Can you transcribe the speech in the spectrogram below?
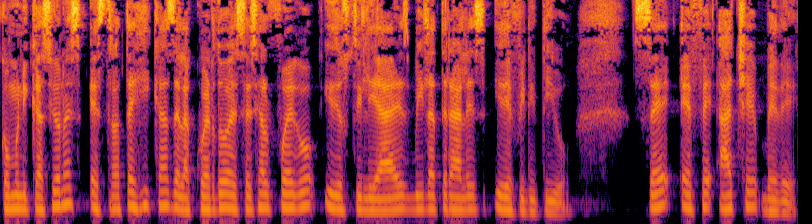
Comunicaciones estratégicas del Acuerdo de Cese al Fuego y de Hostilidades Bilaterales y Definitivo, CFHBD,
